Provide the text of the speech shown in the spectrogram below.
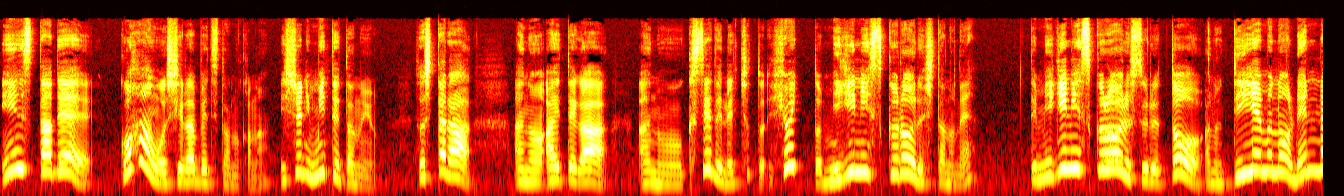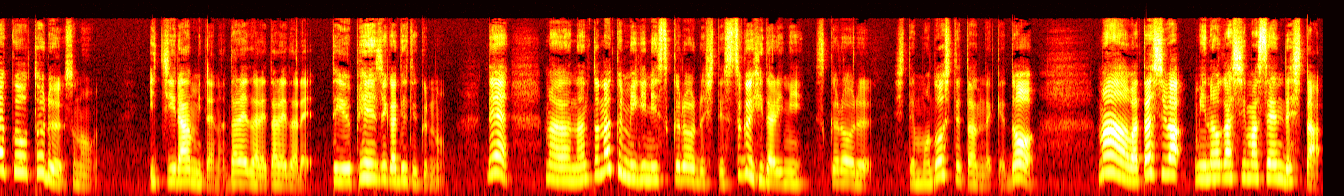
インスタでご飯を調べてたのかな。一緒に見てたのよ。そしたらあの相手があの癖でねちょっとひょいっと右にスクロールしたのね。で右にスクロールするとあの DM の連絡を取るその一覧みたいな誰々誰々っていうページが出てくるの。でまあなんとなく右にスクロールしてすぐ左にスクロールして戻してたんだけどまあ私は見逃しませんでした。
